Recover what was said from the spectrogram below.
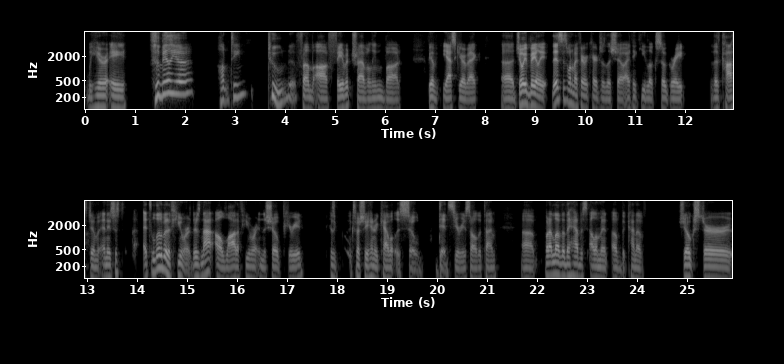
we hear a familiar hunting tune from our favorite traveling bard. We have Jaskier back. Uh, Joey Batey. This is one of my favorite characters of the show. I think he looks so great. The costume, and it's just it's a little bit of humor. There's not a lot of humor in the show, period, especially Henry Cavill is so dead serious all the time. Uh, but I love that they have this element of the kind of jokester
